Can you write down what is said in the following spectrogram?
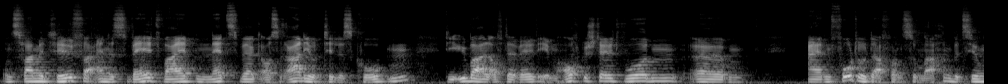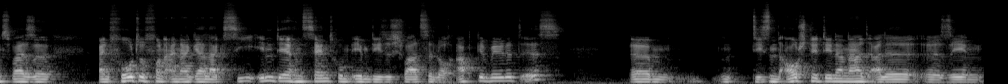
und zwar mit Hilfe eines weltweiten Netzwerks aus Radioteleskopen, die überall auf der Welt eben aufgestellt wurden, ähm, ein Foto davon zu machen, beziehungsweise ein Foto von einer Galaxie, in deren Zentrum eben dieses schwarze Loch abgebildet ist. Ähm, diesen Ausschnitt, den dann halt alle äh, sehen,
